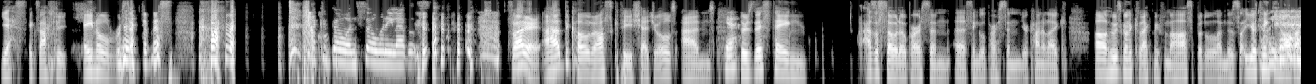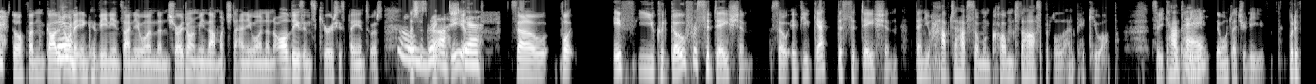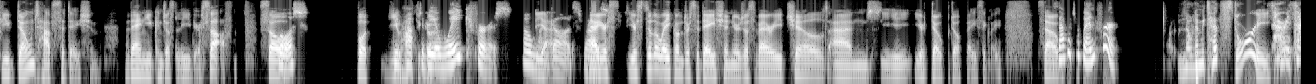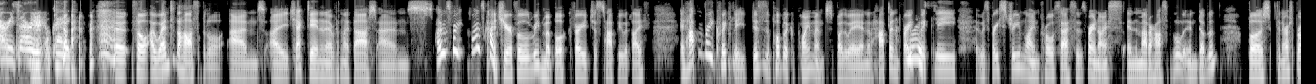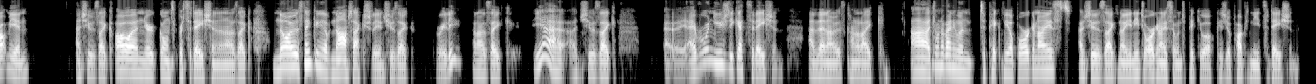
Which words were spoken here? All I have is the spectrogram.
Yes, exactly. Anal receptiveness. that could go on so many levels. so anyway, I had the colonoscopy scheduled, and Yeah. there's this thing as a solo person, a single person, you're kind of like, oh, who's going to collect me from the hospital? And there's you're Oh, thinking all that stuff, and God, I don't want to inconvenience anyone, and sure, I don't mean that much to anyone, and all these insecurities play into it. That's Oh, just a big gosh. deal. Yeah. So, but if you could go for sedation, so if you get the sedation, then you have to have someone come to the hospital and pick you up. So you can't Okay. leave, they won't let you leave. But if you don't have sedation, then you can just leave yourself. So, you you have have to to be awake for it. Oh my Yeah. God. Now you're you're still awake under sedation. You're just very chilled and you, you're doped up, basically. So Is that what you went for? no, let me tell the story. Sorry, sorry, sorry. Okay. Uh, so I went to the hospital and I checked in and everything like that, and I was very, I was kind of cheerful, reading my book, very just happy with life. It happened very quickly. This is a public appointment, by the way, and it happened very Nice. quickly. It was a very streamlined process. It was very nice in the Mater Hospital in Dublin. But the nurse brought me in, and she was like, "Oh, and you're going for sedation," and I was like, "No, I was thinking of not actually," and she was like, "Really?" And I was like, "Yeah," and she was like uh, everyone usually gets sedation. And then I was kind of like, ah, I don't have anyone to pick me up organized. And she was like, no, you need to organize someone to pick you up because you'll probably need sedation.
